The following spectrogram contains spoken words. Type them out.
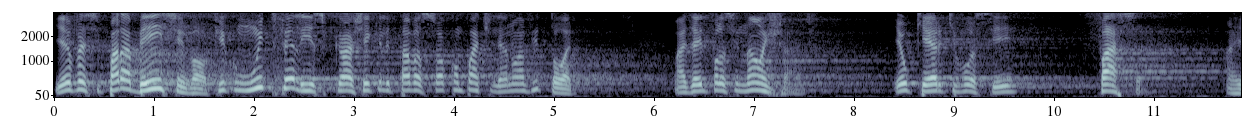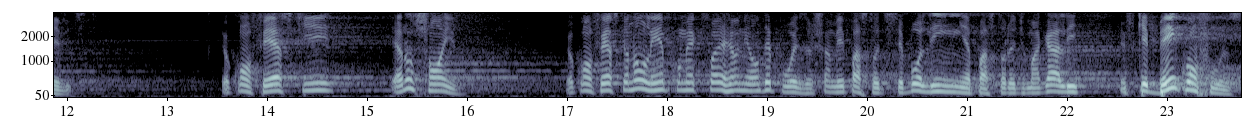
E aí eu falei assim: parabéns, Simval, fico muito feliz, porque eu achei que ele estava só compartilhando uma vitória. Mas aí ele falou assim: não, Richard, eu quero que você faça a revista. Eu confesso que era um sonho. Eu confesso que eu não lembro como é que foi a reunião depois. Eu chamei pastor de Cebolinha, pastora de Magali. Eu fiquei bem confuso.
